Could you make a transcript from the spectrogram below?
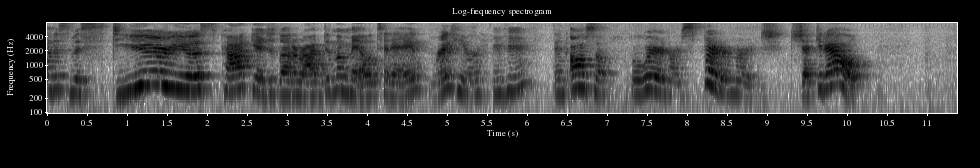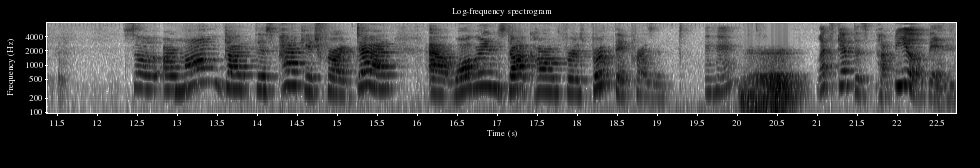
on this mysterious package that arrived in the mail today. Right here. Mm-hmm. And also, we're wearing our Spider merch. Check it out. So our mom got this package for our dad at Walgreens.com for his birthday present. Mm-hmm. Let's get this puppy open.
